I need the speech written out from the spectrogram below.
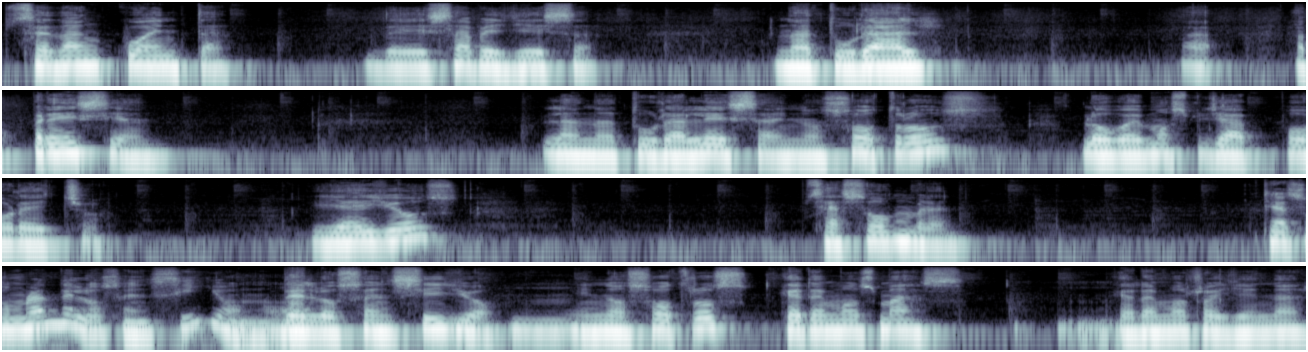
se dan cuenta de esa belleza natural, aprecian la naturaleza y nosotros lo vemos ya por hecho. Y ellos se asombran. Se asombran de lo sencillo, ¿no? De lo sencillo. Y nosotros queremos más, queremos rellenar.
